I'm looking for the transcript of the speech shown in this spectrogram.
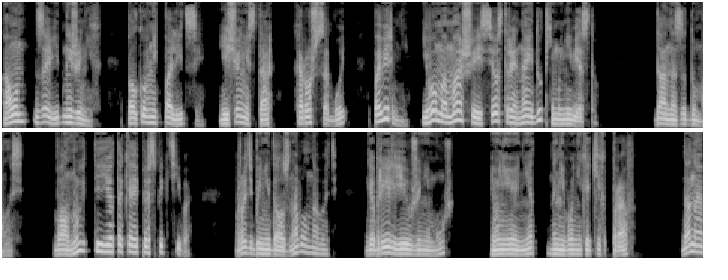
а он завидный жених, полковник полиции, еще не стар, хорош собой. Поверь мне, его мамаша и сестры найдут ему невесту. Дана задумалась. Волнует ли ее такая перспектива? Вроде бы не должна волновать. Габриэль ей уже не муж, и у нее нет на него никаких прав. Дана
